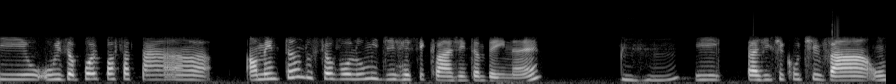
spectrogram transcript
que o, o isopor possa estar tá aumentando o seu volume de reciclagem também, né? Uhum. E para a gente cultivar um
